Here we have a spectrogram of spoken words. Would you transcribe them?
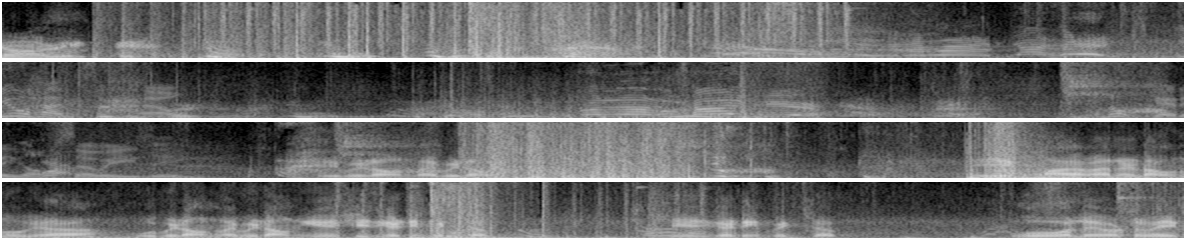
Sorry. You had some help. Running out of time here. You're not getting off so easy. ये भी डाउन मैं भी डाउन एक माया मैंने डाउन हो गया वो भी डाउन मैं भी डाउन ये she is getting picked up she is getting picked up वो वाले ऑटो एक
